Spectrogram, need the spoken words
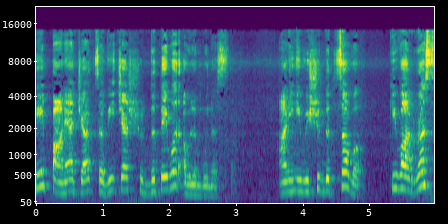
हे पाण्याच्या चवीच्या शुद्धतेवर अवलंबून असतं. आणि ही विशुद्ध चव किंवा रस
